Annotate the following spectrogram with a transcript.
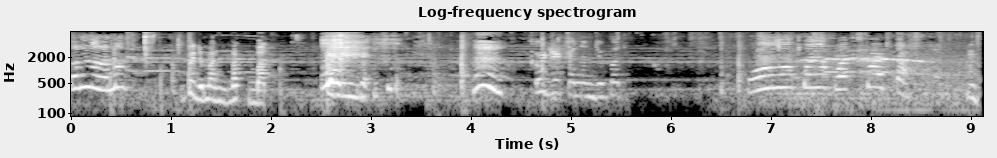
Paano na naman? Pwede man, bat-bat. Order ka ng jupat. Oo, pa na kwat-kwarta. Hmm.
